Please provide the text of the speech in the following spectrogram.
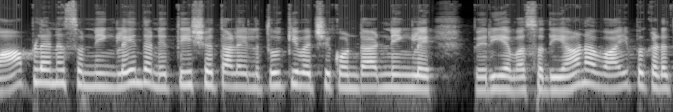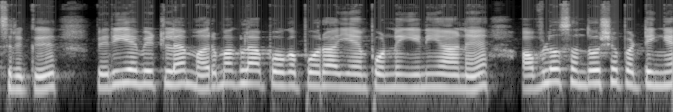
மாப்பிள்ளைன்னு சொன்னீங்களே இந்த நிதிஷை தலையில் தூக்கி வச்சு கொண்டாடினீங்களே. பெரிய வசதியான வாய்ப்பு கிடச்சிருக்கு. பெரிய வீட்டில் மருமகளாக போக போகிறா என் பொண்ணு இனியான்னு அவ்வளோ சந்தோஷப்பட்டீங்க.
